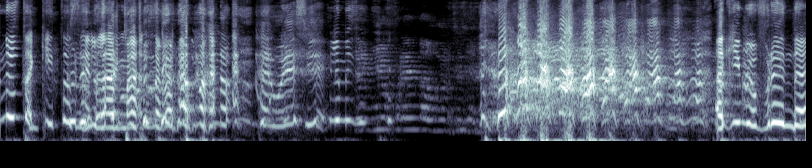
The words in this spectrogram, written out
unos taquitos en la mano. en la mano, el güey así, ofrenda dulce, señor. Aquí mi ofrenda.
